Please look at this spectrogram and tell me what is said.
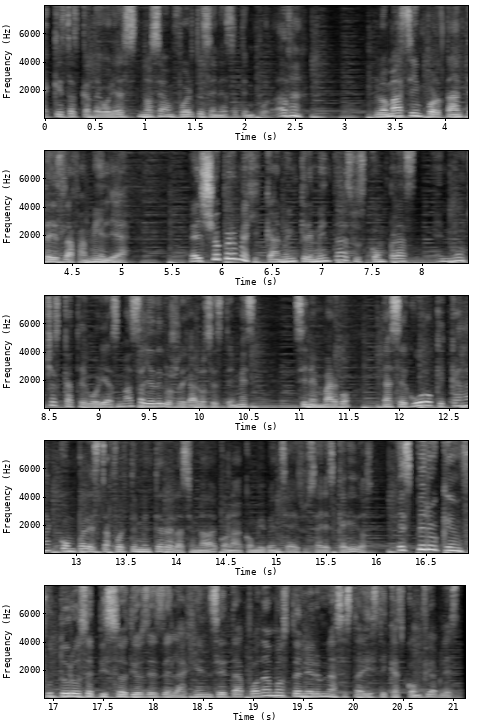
a que estas categorías no sean fuertes en esta temporada. Lo más importante es la familia. El shopper mexicano incrementa sus compras en muchas categorías más allá de los regalos este mes. Sin embargo, te aseguro que cada compra está fuertemente relacionada con la convivencia de sus seres queridos. Espero que en futuros episodios desde la Gen Z podamos tener unas estadísticas confiables,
